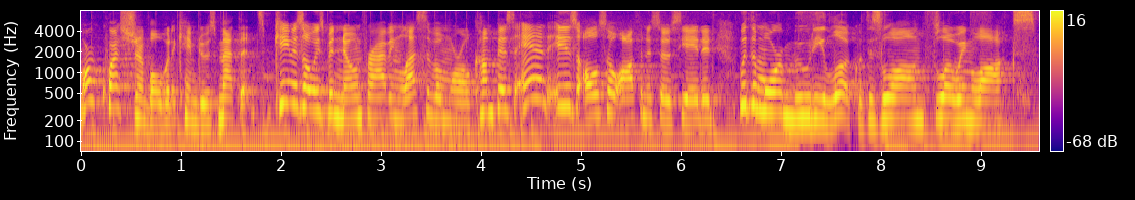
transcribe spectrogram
more questionable when it came to his methods. Kaine has always been known for having less of a moral compass and is also often associated with a more moody look with his long flowing locks.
